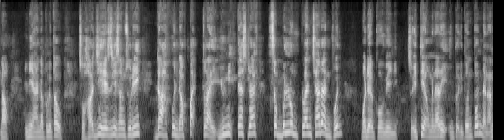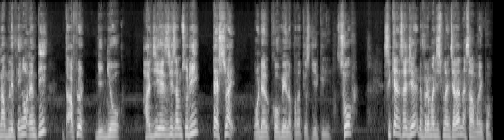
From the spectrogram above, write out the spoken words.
Now, ini yang anda perlu tahu. So Haji Hezri Samsuri dah pun dapat try unit test drive sebelum pelancaran pun model Corvette ni. So itu yang menarik untuk ditonton dan anda boleh tengok nanti kita upload video Haji Hezri Samsuri test ride model Corvette 800 GT ni. So sekian saja daripada majlis pelancaran. Assalamualaikum.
